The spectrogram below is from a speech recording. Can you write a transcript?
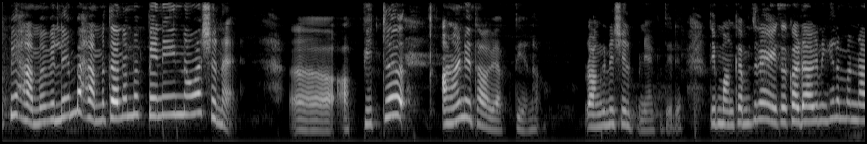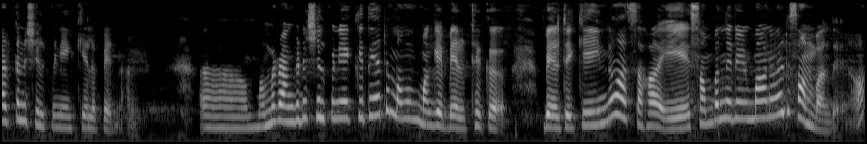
අපි හැමවෙලෙම හැම තැනම පෙනඉන්න අවශ්‍ය නෑ අපිට අනන්‍යතාවයක් තියෙන රංගන ශිල්පනයක් දෙර ති මං කැමතින ඒක කඩාගෙන කියලම නර්තන ශිල්පනය කියල පෙන්න්න මම රංගන ශිල්පනයක් විතයට මම මගේ බෙල්ට එක බෙල්ට එක ඉන්නවා සහ ඒ සම්බන්ධ නිර්මාණවලට සම්බන්ධයනවා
